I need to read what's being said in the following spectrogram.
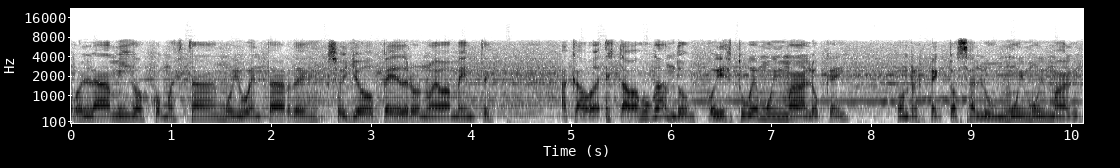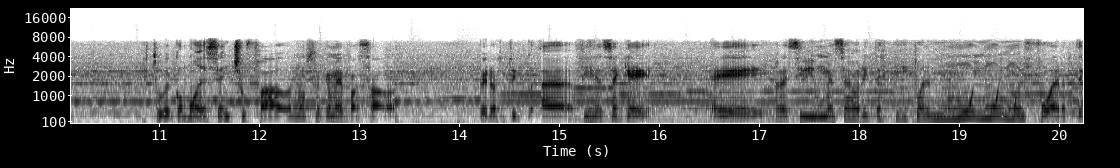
Hola amigos, ¿cómo están? Muy buen tarde. Soy yo, Pedro, nuevamente. Acabo, estaba jugando. Hoy estuve muy mal, ¿ok? Con respecto a salud, muy, muy mal. Estuve como desenchufado, no sé qué me pasaba. Pero estoy, ah, fíjense que eh, recibí un mensaje ahorita espiritual muy, muy, muy fuerte.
